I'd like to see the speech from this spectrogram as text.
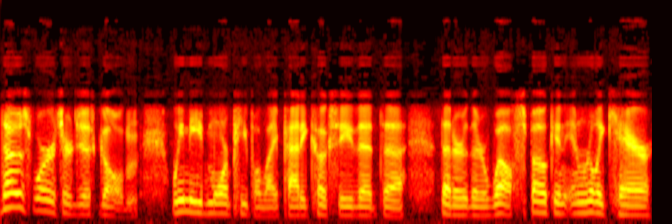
those words are just golden. We need more people like Patty Cooksey that uh, that are that are well spoken and really care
